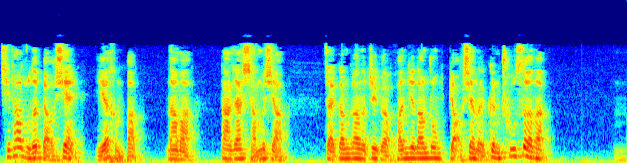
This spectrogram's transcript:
其他组的表现也很棒，那么大家想不想在刚刚的这个环节当中表现的更出色呢？嗯，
